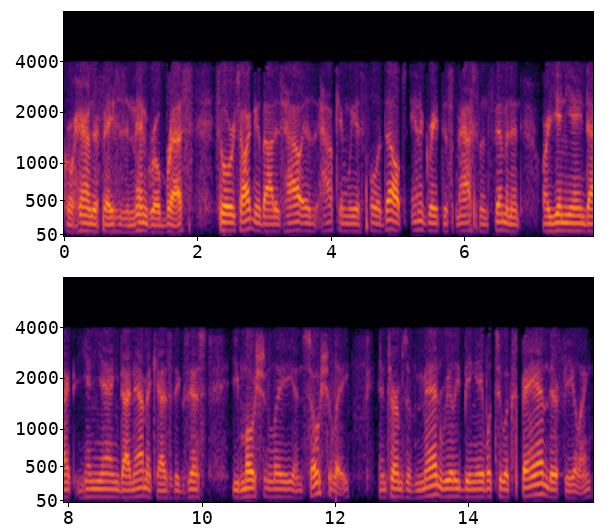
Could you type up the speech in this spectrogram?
grow hair on their faces, and men grow breasts. So what we're talking about is how is how can we as full adults integrate this masculine, feminine, or yin yang yin yang dynamic as it exists emotionally and socially in terms of men really being able to expand their feeling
